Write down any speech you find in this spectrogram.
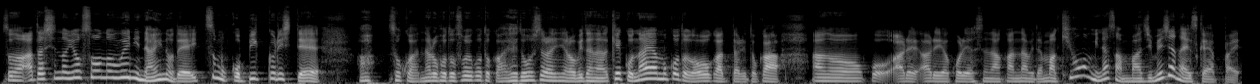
その私の予想の上にないので、いつもこうびっくりして、あ、そうか、なるほど、そういうことか、え、どうしたらいいんやろうみたいな、結構悩むことが多かったりとか、あの、こう、あれ、あれやこれやせなあかんな、みたいな。まあ、基本皆さん真面目じゃないですか、やっぱり。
